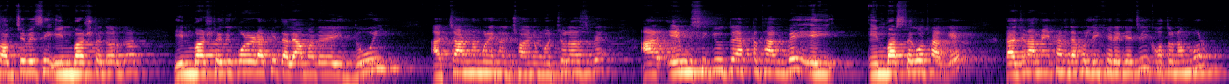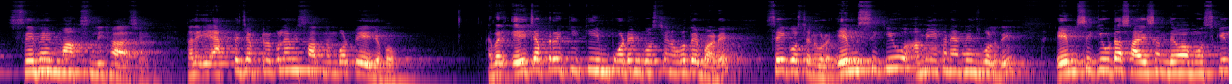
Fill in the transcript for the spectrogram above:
সবচেয়ে বেশি ইনভার্সটা দরকার। ইনভার্সটা যদি করে রাখি, তাহলে আমাদের এই দুই আর চার নম্বর এখানে ছয় নম্বর চলে আসবে। আর এমসিকিউ তো একটা থাকবে, এই ইনভার্স থেকেও থাকে। তার জন্য আমি এখানে দেখো লিখে রেখেছি কত নম্বর? সেভেন মার্কস লেখা আছে। তাহলে এই একটা চ্যাপ্টার করলে আমি সাত নম্বর পেয়ে যাব। এবার এই চ্যাপ্টারে কি কি ইম্পর্টেন্ট কোশ্চেন হতে পারে? সেই কোশ্চেনগুলো। এমসিকিউ আমি এখানে একটা জিনিস বলে দিই। এমসিকিউটা সাজেশন দেওয়া মুশকিল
